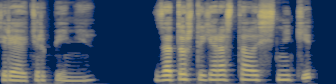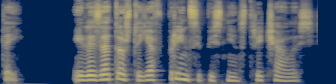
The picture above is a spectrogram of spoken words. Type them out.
Теряю терпение. За то, что я рассталась с Никитой? Или за то, что я в принципе с ним встречалась?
